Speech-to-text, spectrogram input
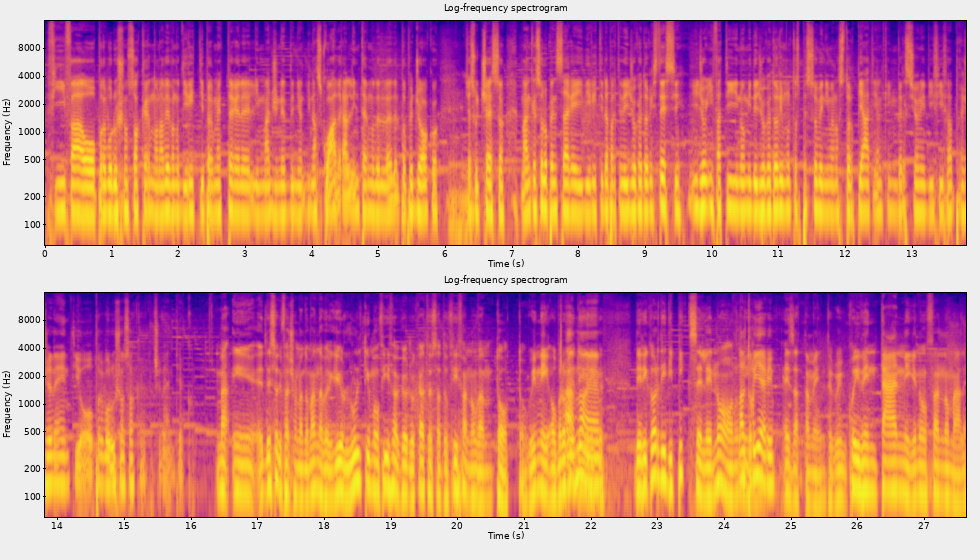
FIFA o Pro Evolution Soccer non avevano diritti per mettere le- l'immagine di una squadra all'interno del, del proprio gioco. Mhm. Già è successo, ma anche solo pensare ai diritti da parte dei giocatori stessi. I gio- infatti, i nomi dei giocatori molto spesso venivano storpiati anche in versioni di FIFA precedenti o Pro Evolution Soccer precedenti. Ecco. Ma eh, adesso ti faccio una domanda perché io l'ultimo FIFA che ho giocato è stato FIFA 98, quindi ho proprio Ah, no, dei, è- ric- dei ricordi di pixel enormi. L'altro ieri. Esattamente, que- quei vent'anni che non fanno male.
